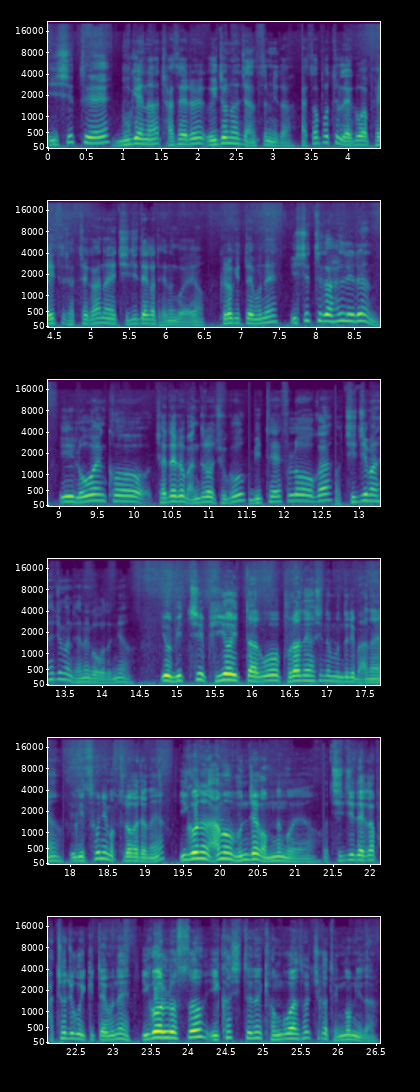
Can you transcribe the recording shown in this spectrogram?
이 시트의 무게나 자세를 의존하지 않습니다. 서포트 레그와 베이스 자체가 하나의 지지대가 되는 거예요. 그렇기 때문에 이 시트가 할 일은 이 로어 앵커 제대로 만들어주고 밑에 플로어가 지지만 해주면 되는 거거든요. 이 밑이 비어 있다고 불안해 하시는 분들이 많아요. 여기 손이 막 들어가잖아요. 이거는 아무 문제가 없는 거예요. 지지대가 받쳐주고 있기 때문에 이걸로써 이 카시트는 견고한 설치가 된 겁니다.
